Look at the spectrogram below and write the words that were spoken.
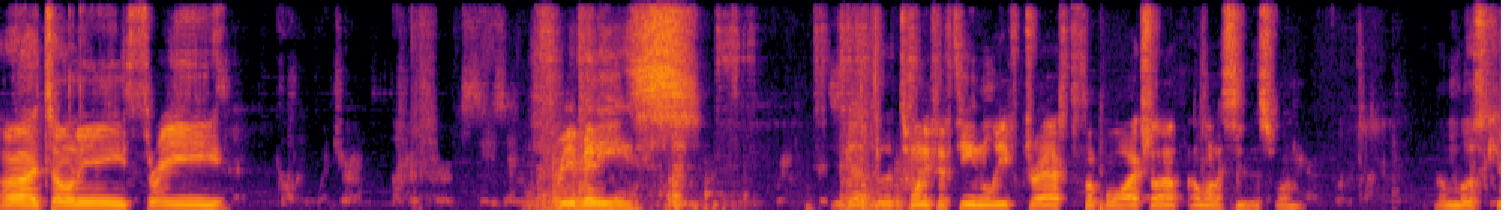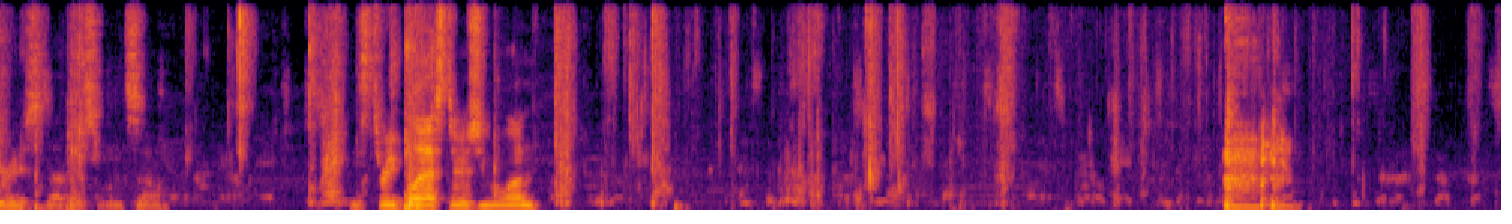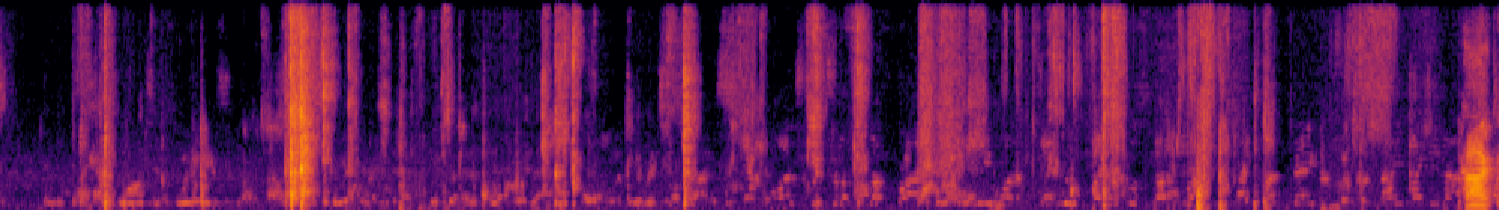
All right, Tony. Three, three minis. You got the 2015 Leaf Draft Football. Actually, I, I want to see this one. I'm most curious about this one. So, these three blasters you won. Pack,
